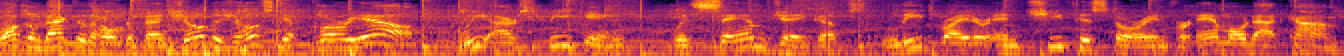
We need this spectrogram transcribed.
welcome back to the Home Defense Show. This is your host, Skip Coryell. We are speaking with Sam Jacobs, lead writer and chief historian for Ammo.com.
